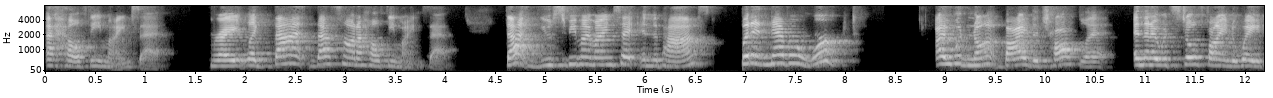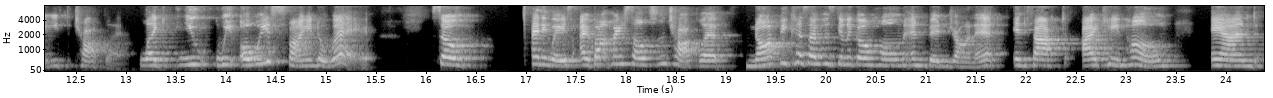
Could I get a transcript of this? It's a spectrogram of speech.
a healthy mindset, right? Like that that's not a healthy mindset. That used to be my mindset in the past, but it never worked. I would not buy the chocolate and then I would still find a way to eat the chocolate. Like you we always find a way. So anyways, I bought myself some chocolate, not because I was going to go home and binge on it. In fact, I came home and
